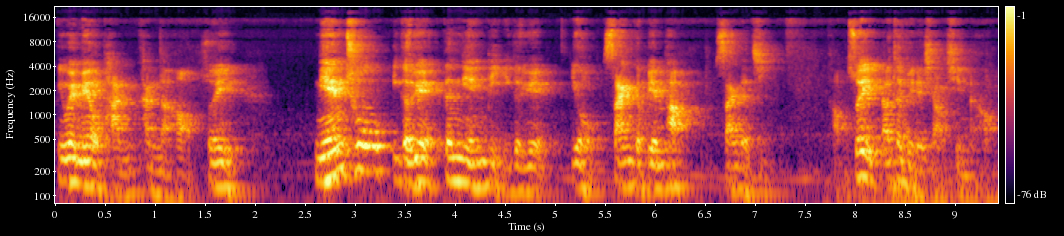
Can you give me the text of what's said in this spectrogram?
因为没有盘看到哈，所以年初一个月跟年底一个月有三个鞭炮，三个季，好，所以要特别的小心了哈。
